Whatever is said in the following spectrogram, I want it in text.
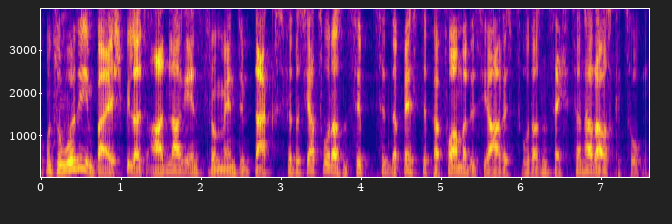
Und so wurde im Beispiel als Anlageinstrument im DAX für das Jahr 2017 der beste Performer des Jahres 2016 herausgezogen.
